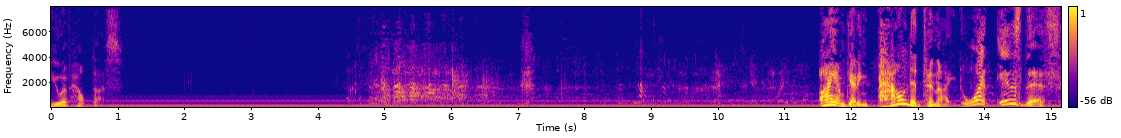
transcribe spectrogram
You have helped us. I am getting pounded tonight. What is this?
